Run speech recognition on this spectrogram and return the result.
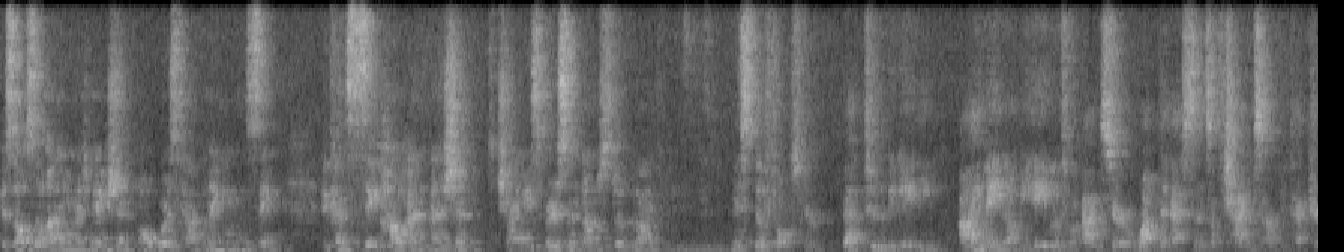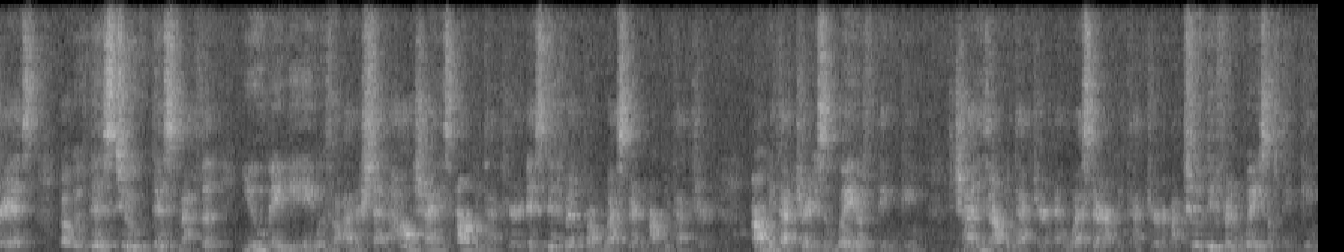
it's also an imagination of what's happening in the scene. You can see how an ancient Chinese person understood life. Mr. Foster, back to the beginning, I may not be able to answer what the essence of Chinese architecture is, but with this tool, this method, you may be able to understand how Chinese architecture is different from Western architecture. Architecture is a way of thinking. Chinese architecture and Western architecture are two different ways of thinking.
